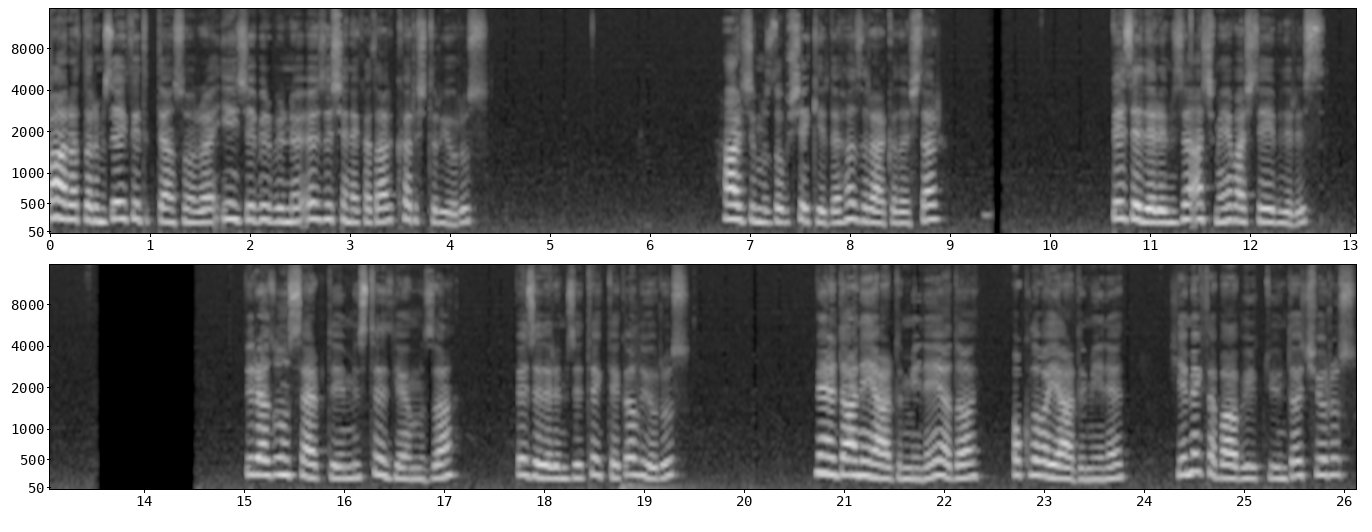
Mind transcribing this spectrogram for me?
Baharatlarımızı ekledikten sonra iyice birbirine özleşene kadar karıştırıyoruz. Harcımız da bu şekilde hazır arkadaşlar. Bezelerimizi açmaya başlayabiliriz. Biraz un serptiğimiz tezgahımıza bezelerimizi tek tek alıyoruz. Merdane yardımıyla ya da oklava yardımıyla yemek tabağı büyüklüğünde açıyoruz.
